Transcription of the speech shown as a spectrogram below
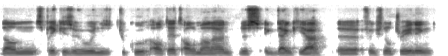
dan spreken ze gewoon de toekoer altijd allemaal aan. Dus ik denk ja, uh, functional training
